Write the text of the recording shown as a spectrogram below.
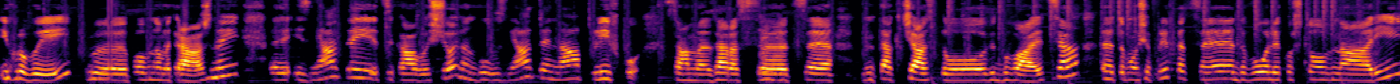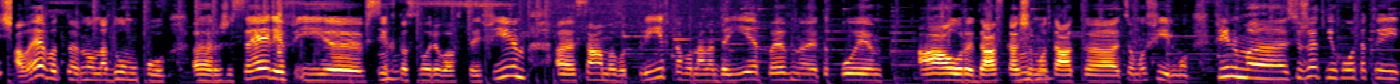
ігровий, повнометражний і знятий. Цікаво, що він був знятий на плівку. Саме зараз е, це не так часто відбувається, е, тому що плівка це доволі коштовна річ. Але от е, ну на думку режисерів і всіх, хто створював цей фільм, саме от плівка вона надає певної такої. Аури, да, скажімо Мгм. так, е, цьому фільму. Фільм сюжет його такий,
